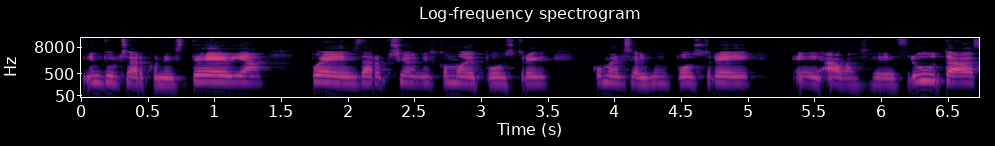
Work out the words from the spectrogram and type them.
endulzar con stevia, puedes dar opciones como de postre, comerse algún postre eh, a base de frutas.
